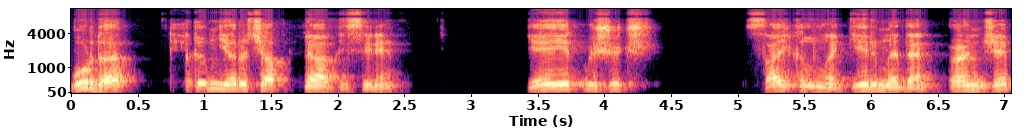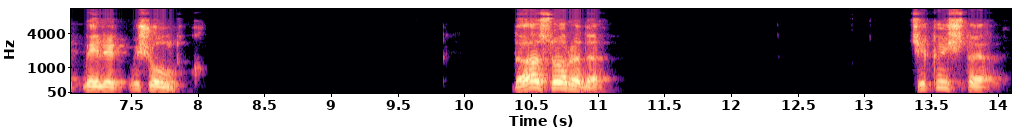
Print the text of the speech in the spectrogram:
Burada takım yarıçap telafisini G73 cycle'ına girmeden önce belirtmiş olduk. Daha sonra da çıkışta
